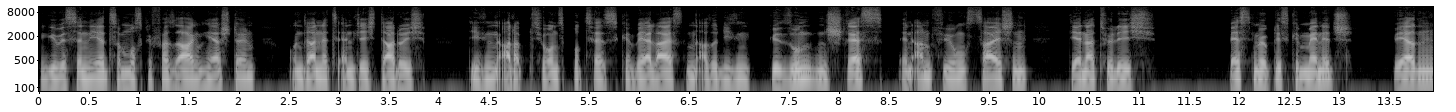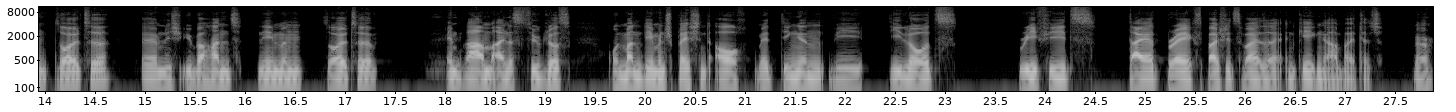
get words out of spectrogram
eine gewisse Nähe zum Muskelversagen herstellen und dann letztendlich dadurch diesen Adaptionsprozess gewährleisten, also diesen gesunden Stress in Anführungszeichen, der natürlich bestmöglichst gemanagt werden sollte, ähm, nicht überhand nehmen sollte im Rahmen eines Zyklus und man dementsprechend auch mit Dingen wie Deloads, Refeeds, Diet Breaks beispielsweise entgegenarbeitet. Ne?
